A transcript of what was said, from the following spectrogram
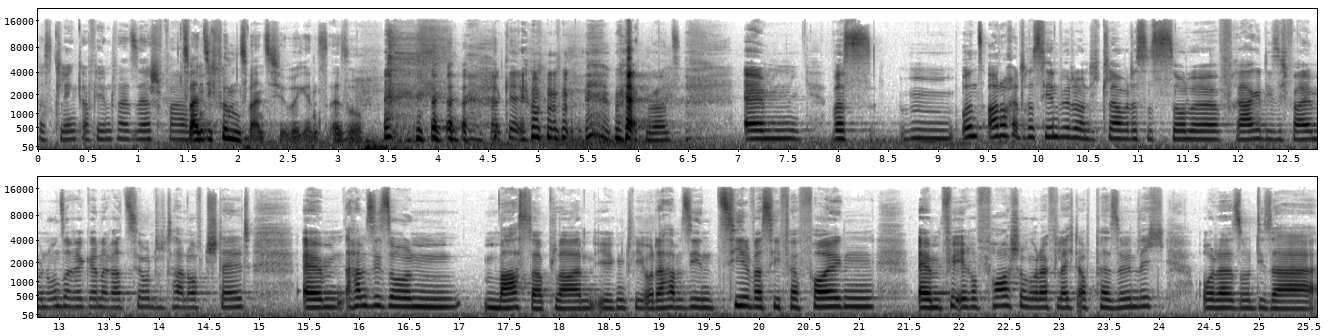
Das klingt auf jeden Fall sehr spannend. 2025 übrigens, also. okay, merken wir uns. Ähm, was mm, uns auch noch interessieren würde, und ich glaube, das ist so eine Frage, die sich vor allem in unserer Generation total oft stellt, ähm, haben Sie so einen Masterplan irgendwie oder haben Sie ein Ziel, was Sie verfolgen ähm, für Ihre Forschung oder vielleicht auch persönlich oder so dieser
